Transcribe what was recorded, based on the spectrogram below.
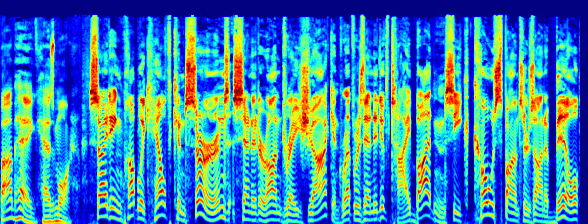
Bob Hague has more. Citing public health concerns, Senator Andre Jacques and Representative Ty Bodden seek co sponsors on a bill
